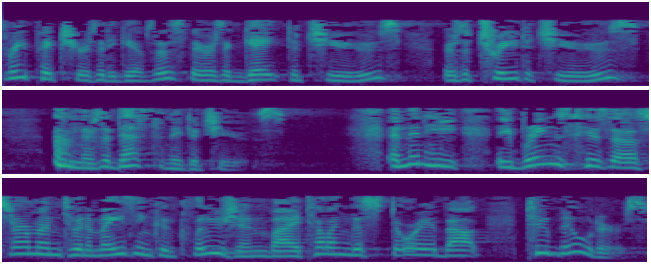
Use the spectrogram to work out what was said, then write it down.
three pictures that he gives us. There's a gate to choose, there's a tree to choose, and there's a destiny to choose. And then he, he brings his uh, sermon to an amazing conclusion by telling this story about two builders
